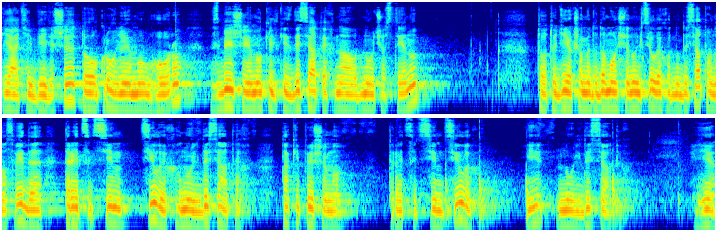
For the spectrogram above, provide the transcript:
5 і більше, то округлюємо вгору, збільшуємо кількість десятих на одну частину. То тоді, якщо ми додамо ще 0,1, у нас вийде 37,0. Так і пишемо 37,0. Є.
